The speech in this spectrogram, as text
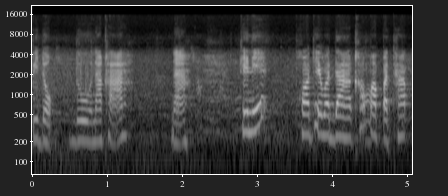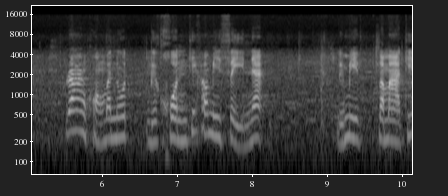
ปิฎกดูนะคะนะทีนี้พอเทวดาเข้ามาประทับ ร่างของมนุษย์หรือคนที่เขามีศีลเนี่ย หรือมีสมาธิ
